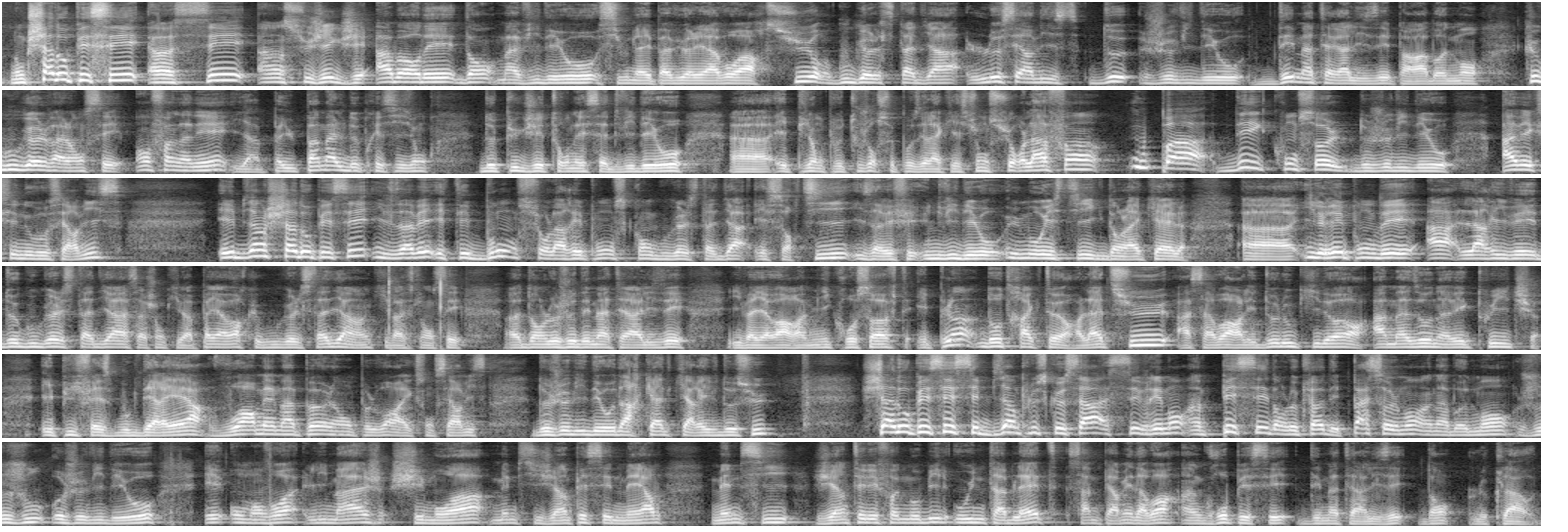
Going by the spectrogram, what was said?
Donc Shadow PC, euh, c'est un sujet que j'ai abordé dans ma vidéo, si vous n'avez pas vu, allez la voir, sur Google Stadia, le service de jeux vidéo dématérialisé par abonnement que Google va lancer en fin d'année. Il y a pas eu pas mal de précisions depuis que j'ai tourné cette vidéo. Euh, et puis on peut toujours se poser la question sur la fin ou pas des consoles de jeux vidéo avec ces nouveaux services. Eh bien, Shadow PC, ils avaient été bons sur la réponse quand Google Stadia est sorti. Ils avaient fait une vidéo humoristique dans laquelle euh, ils répondaient à l'arrivée de Google Stadia, sachant qu'il va pas y avoir que Google Stadia hein, qui va se lancer euh, dans le jeu dématérialisé. Il va y avoir Microsoft et plein d'autres acteurs là-dessus, à savoir les deux Lucky d'or, Amazon avec Twitch et puis Facebook derrière, voire même Apple, hein, on peut le voir avec son service de jeux vidéo d'arcade qui arrive dessus. Shadow PC, c'est bien plus que ça. C'est vraiment un PC dans le cloud et pas seulement un abonnement. Je joue aux jeux vidéo et on m'envoie l'image chez moi, même si j'ai un PC de merde, même si j'ai un téléphone mobile ou une tablette, ça me permet d'avoir un gros PC dématérialisé dans le cloud.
